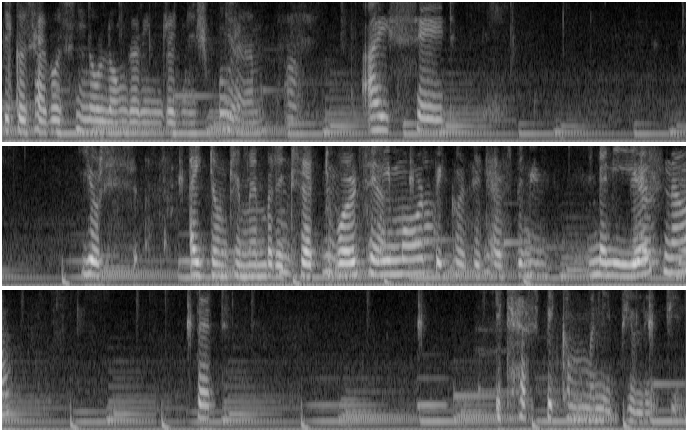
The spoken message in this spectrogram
because I was no longer in Rajneeshpuram, Uh, I said, you're, s- I don't remember exact mm, words yeah. anymore Ah, because it has been been many years, years now. That it has become manipulative.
